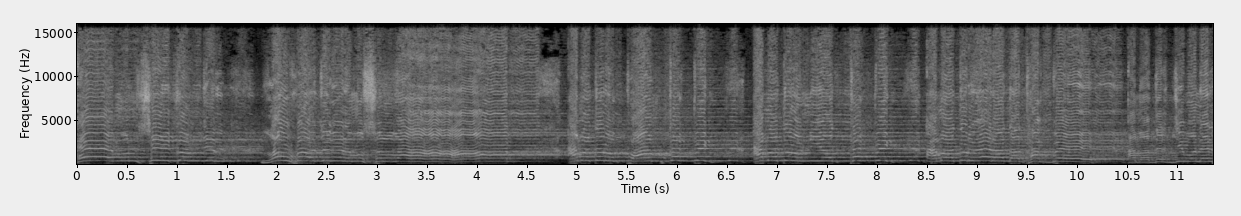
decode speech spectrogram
হে মুন্সিগঞ্জের লৌহ যুগের মুসলমান আমাদেরও পান থাকবে আমাদেরও নিয়ত থাকবে আমাদেরও এরাদা থাকবে, আমাদের জীবনের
